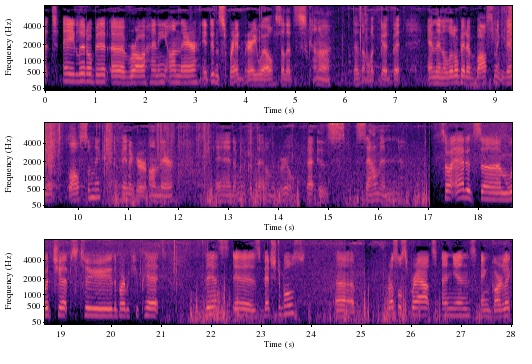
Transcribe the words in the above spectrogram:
Put a little bit of raw honey on there. It didn't spread very well, so that's kind of doesn't look good. But and then a little bit of balsamic vinegar, balsamic vinegar on there. And I'm gonna put that on the grill. That is salmon. So I added some wood chips to the barbecue pit. This is vegetables, uh, Brussels sprouts, onions, and garlic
